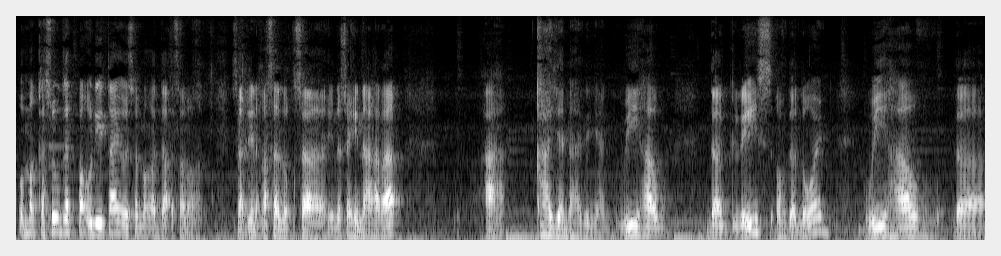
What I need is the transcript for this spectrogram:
o magkasugat pa ulit tayo sa mga da, sa mga, sa kinakasalok sa you know, sa hinaharap ah kaya natin yan. We have the grace of the Lord. We have the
